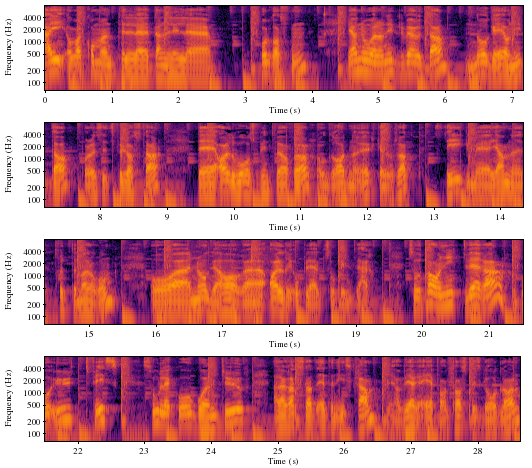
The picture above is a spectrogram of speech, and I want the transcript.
Hei og velkommen til eh, denne lille podkasten. Ja, nå er det nydelig vær ute. Norge er å nyte på det sitt fulleste. Det har aldri vært så fint vær før, og gradene øker som sagt. Stiger med jevne, trutte mellomrom. Og eh, Norge har eh, aldri opplevd så fint vær. Så ta og nyt været. Gå ut, fisk, sollekko, gå en tur. Eller rett og slett spise en iskrem. Ja, Været er fantastisk i Hordaland.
